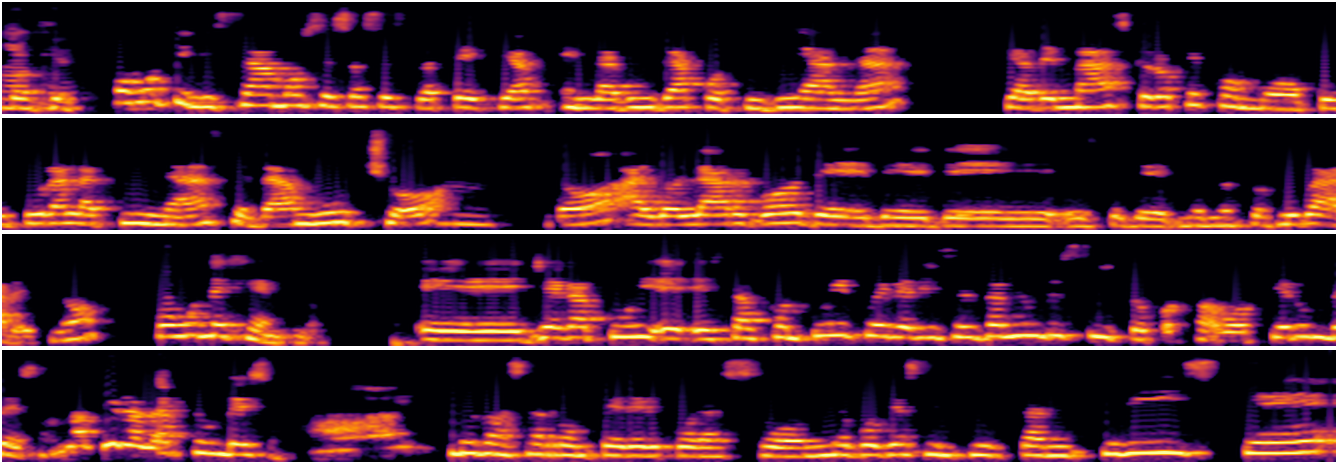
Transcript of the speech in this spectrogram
Entonces, ¿cómo utilizamos esas estrategias en la vida cotidiana? Que además creo que como cultura latina se da mucho, mm. ¿no? A lo largo de, de, de, este, de, nuestros lugares, ¿no? Pongo un ejemplo. Eh, llega tú, eh, estás con tu hijo y le dices, dame un besito, por favor, quiero un beso. No quiero darte un beso. Ay, me vas a romper el corazón, me voy a sentir tan triste.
